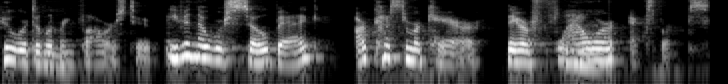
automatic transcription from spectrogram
who we're delivering mm. flowers to. Even though we're so big, our customer care they are flower mm. experts.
